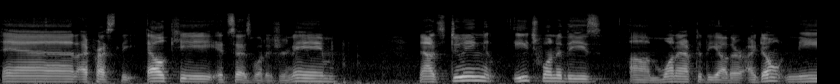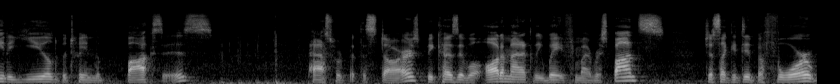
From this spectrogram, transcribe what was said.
and I press the L key, it says, what is your name? Now it's doing each one of these um, one after the other. I don't need a yield between the boxes, password with the stars, because it will automatically wait for my response, just like it did before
